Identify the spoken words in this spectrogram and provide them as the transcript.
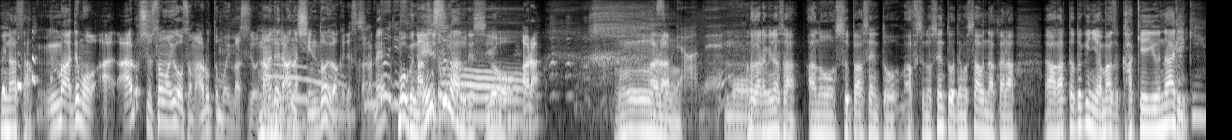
皆さん。まあでもあある種その要素もあると思いますよ。なんであんなしんどいわけですからね。僕ねあ S なんですよ。あら。うんあら。だから皆さんあのスーパー銭湯、まあ、普通の銭湯でもサウナから上がった時にはまずかけ湯なり。かけ湯。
